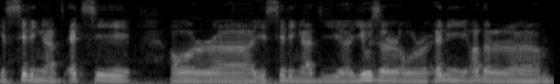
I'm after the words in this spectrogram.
it's sitting at etc or uh, is sitting at user or any other um,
